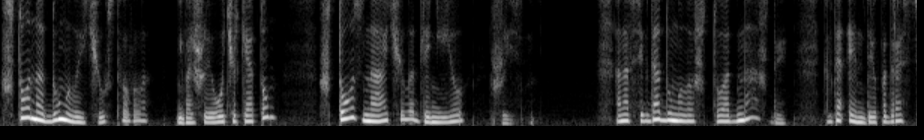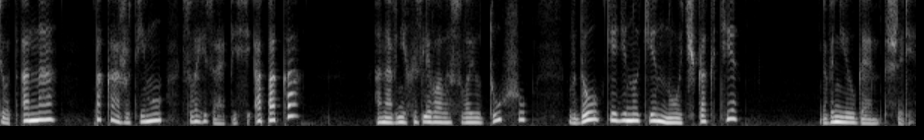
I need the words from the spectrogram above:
что она думала и чувствовала, небольшие очерки о том, что значило для нее жизнь. Она всегда думала, что однажды, когда Эндрю подрастет, она покажет ему свои записи. А пока она в них изливала свою душу в долгие одинокие ночи, как те в Нью-Гэмпшире.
